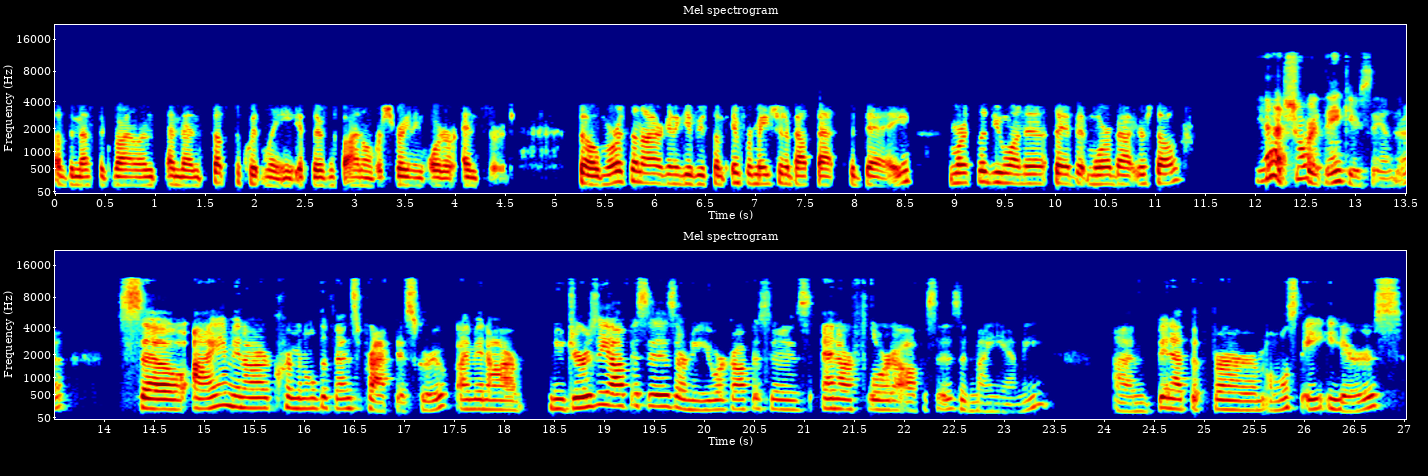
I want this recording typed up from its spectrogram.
of domestic violence and then subsequently if there's a final restraining order entered. So, Marissa and I are going to give you some information about that today. Marissa, do you want to say a bit more about yourself? Yeah, sure. Thank you, Sandra. So, I am in our criminal defense practice group. I'm in our New Jersey offices, our New York offices, and our Florida offices in Miami. I've been at the firm almost eight years.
